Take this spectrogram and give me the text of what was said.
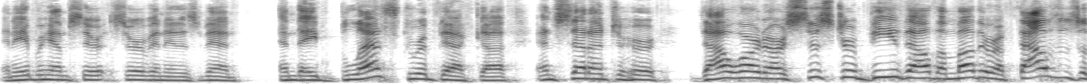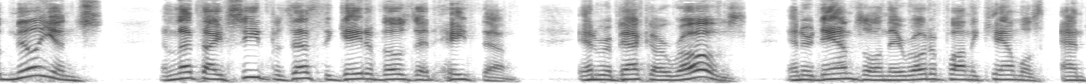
and Abraham's servant and his men. And they blessed Rebekah and said unto her, Thou art our sister, be thou the mother of thousands of millions, and let thy seed possess the gate of those that hate them. And Rebekah arose and her damsel, and they rode upon the camels and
